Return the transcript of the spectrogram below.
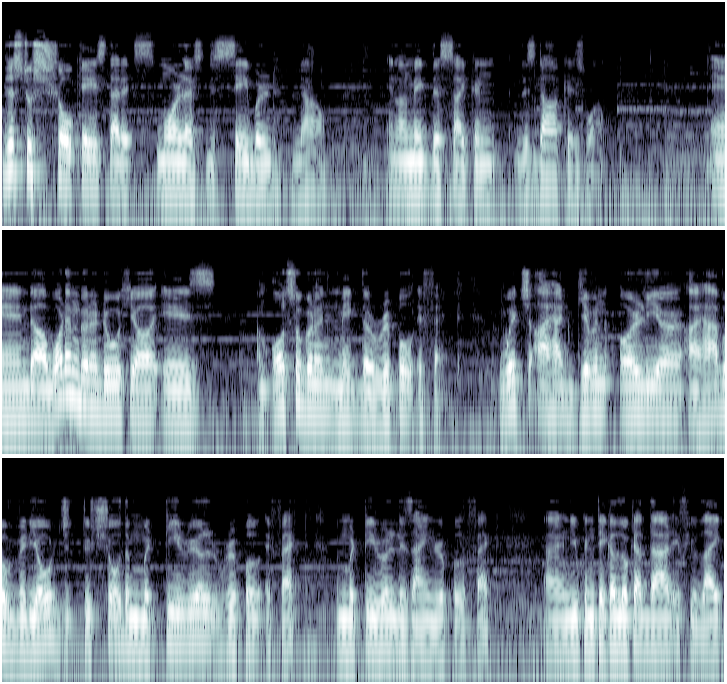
just to showcase that it's more or less disabled now and I'll make this icon this dark as well. And uh, what I'm gonna do here is I'm also gonna make the ripple effect which I had given earlier. I have a video to show the material ripple effect the material design ripple effect. And you can take a look at that if you like.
